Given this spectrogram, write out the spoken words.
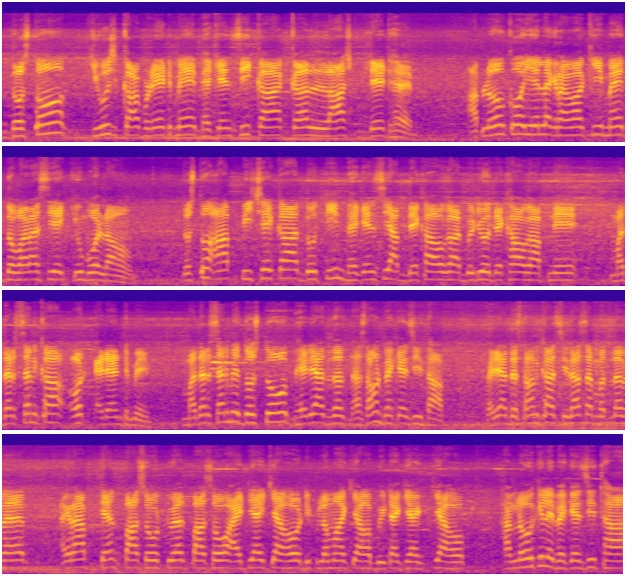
दोस्तों cues corporate में vacancy का कल लास्ट डेट है। आप लोगों को ये लग रहा होगा कि मैं दोबारा से ये क्यों बोल रहा हूँ? दोस्तों, आप पीछे का दो तीन वैकेंसी आप देखा होगा वीडियो देखा होगा आपने मदरसन का और एडेंट में। मदरसन में दोस्तों भेड़िया धसाउन वैकेंसी था। भेड़िया धसाउन का सीधा सा मतलब है, अगर आप टेंथ पास हो ट्वेल्थ पास हो आईटीआई क्या हो डिप्लोमा क्या हो बीटा क्या क्या हो, हर लोगों के लिए वैकेंसी था।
